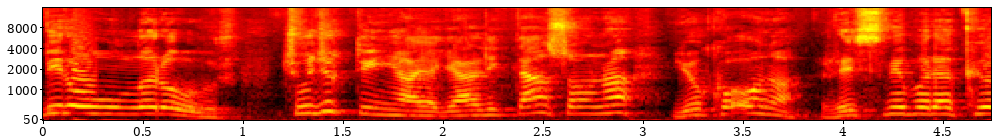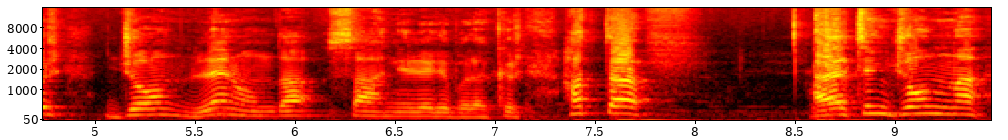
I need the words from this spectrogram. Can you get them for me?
Bir oğulları olur. Çocuk dünyaya geldikten sonra Yoko Ono resmi bırakır, John Lennon da sahneleri bırakır. Hatta Elton John'la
